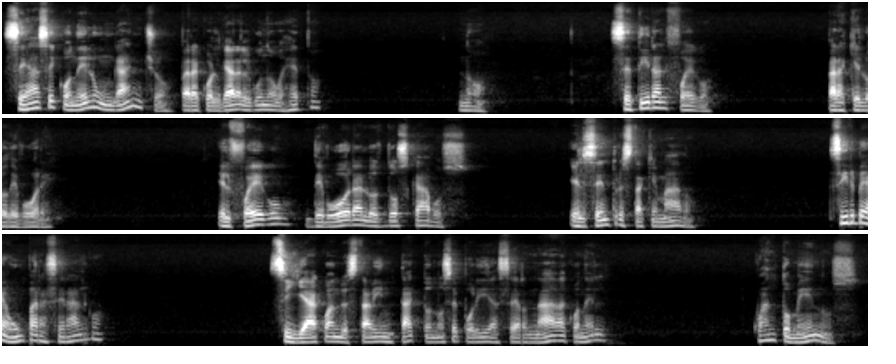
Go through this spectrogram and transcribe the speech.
¿Se hace con él un gancho para colgar algún objeto? No. Se tira al fuego para que lo devore. El fuego devora los dos cabos. El centro está quemado. ¿Sirve aún para hacer algo? Si ya cuando estaba intacto no se podía hacer nada con él, cuánto menos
